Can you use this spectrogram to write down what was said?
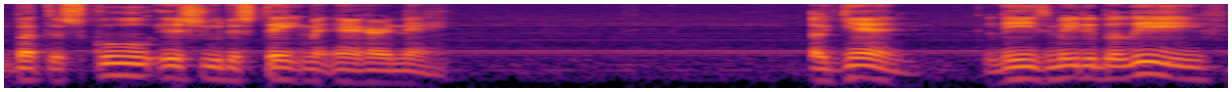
but the school issued a statement in her name again, leads me to believe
